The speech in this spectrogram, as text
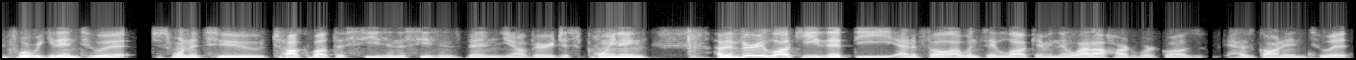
Before we get into it, just wanted to talk about the season. The season's been, you know, very disappointing. I've been very lucky that the NFL, I wouldn't say luck, I mean, a lot of hard work has gone into it.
